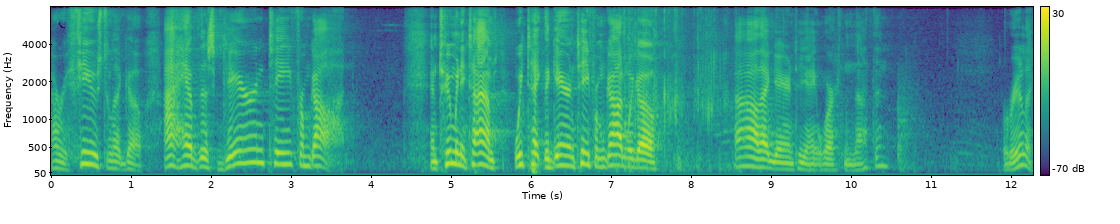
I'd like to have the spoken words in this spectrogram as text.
I refuse to let go. I have this guarantee from God. And too many times we take the guarantee from God and we go, oh, that guarantee ain't worth nothing. Really?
